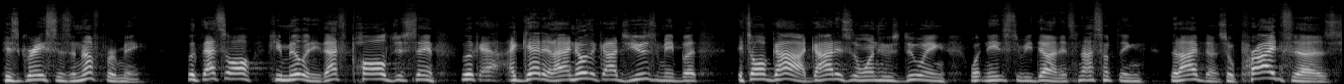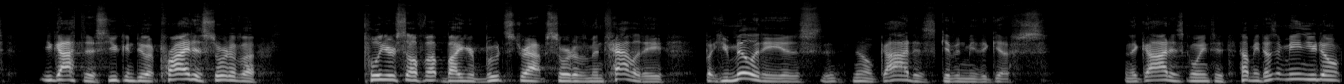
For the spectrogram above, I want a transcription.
His grace is enough for me. Look, that's all humility. That's Paul just saying, Look, I get it. I know that God's used me, but it's all God. God is the one who's doing what needs to be done. It's not something that I've done. So pride says, You got this. You can do it. Pride is sort of a pull yourself up by your bootstraps sort of mentality but humility is no, God has given me the gifts. And that God is going to help me. Doesn't mean you don't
